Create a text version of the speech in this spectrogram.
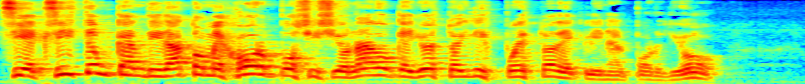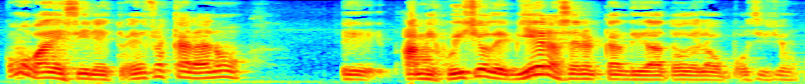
si existe un candidato mejor posicionado que yo estoy dispuesto a declinar. Por Dios, ¿cómo va a decir esto? Enzo Escarano, eh, a mi juicio, debiera ser el candidato de la oposición.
